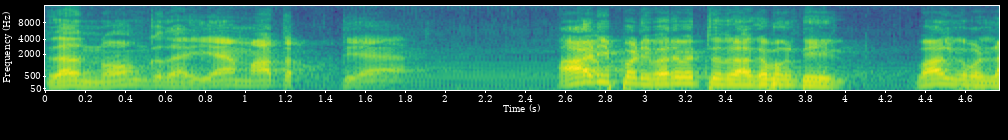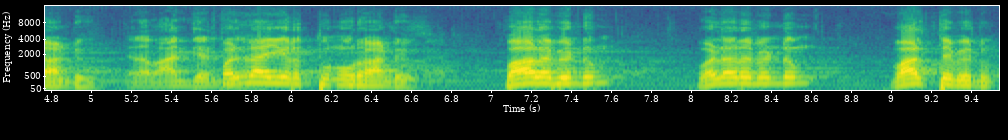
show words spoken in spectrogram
ஏதாவது நோங்குதா? ஏன் மாத்தியா ஆடிப்படி வரவேற்றதாக மகிழ்ந்தேன். வாழ்க வல்லாண்டு. பல்லாயிரத்து நூறு ஆண்டு வாழ வேண்டும் வளர வேண்டும் வாழ்த்த வேண்டும்.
